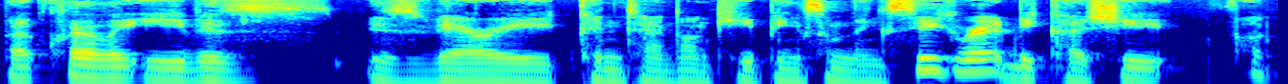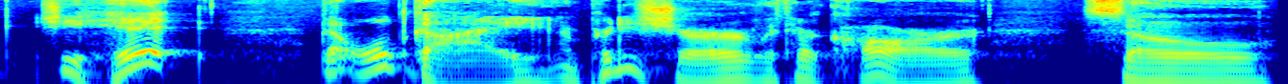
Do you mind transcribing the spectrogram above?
But clearly Eve is is very content on keeping something secret because she fuck, she hit the old guy, I'm pretty sure, with her car. So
